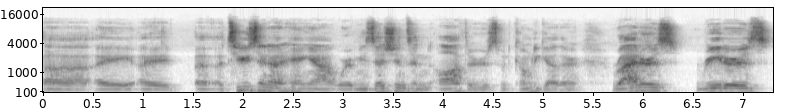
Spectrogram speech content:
uh, a, a a Tuesday night hangout where musicians and authors would come together. Writers, readers,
